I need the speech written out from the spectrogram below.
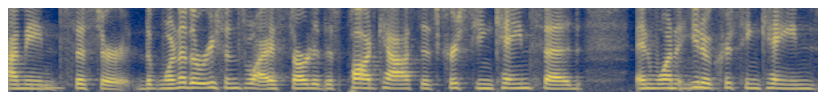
I mean, mm. sister, the, one of the reasons why I started this podcast is Christine Caine said, and one, you know, mm-hmm. Christine Caine,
